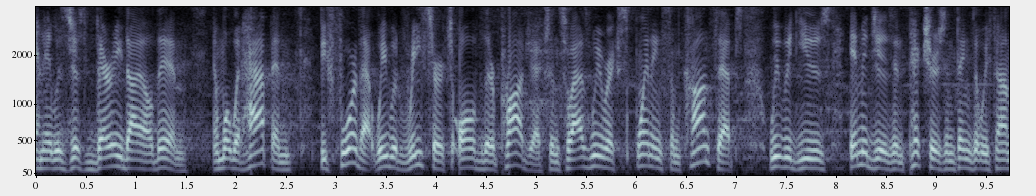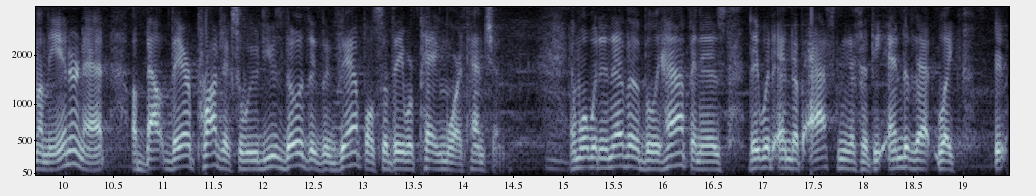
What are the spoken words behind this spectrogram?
and it was just very dialed in. And what would happen before that, we would research all of their projects. And so as we were explaining some concepts, we would use images and pictures and things that we found on the internet about their projects. So we would use those as examples so they were paying more attention. And what would inevitably happen is they would end up asking us at the end of that, like, it,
